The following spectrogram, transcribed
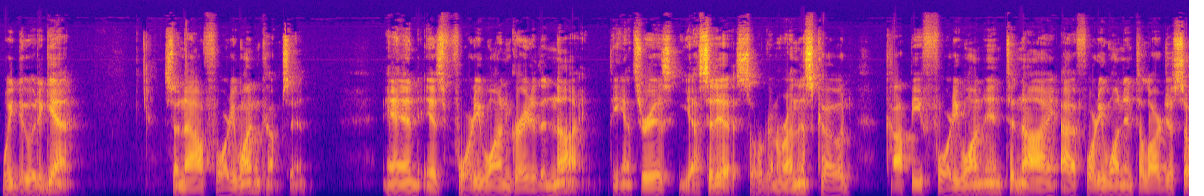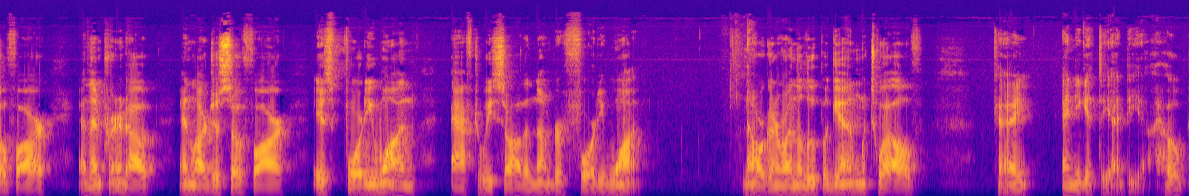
we do it again. So now 41 comes in. And is 41 greater than 9? The answer is yes, it is. So we're going to run this code, copy 41 into 9, uh, 41 into largest so far, and then print it out. And largest so far is 41 after we saw the number 41. Now we're going to run the loop again with 12. Okay, and you get the idea, I hope.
